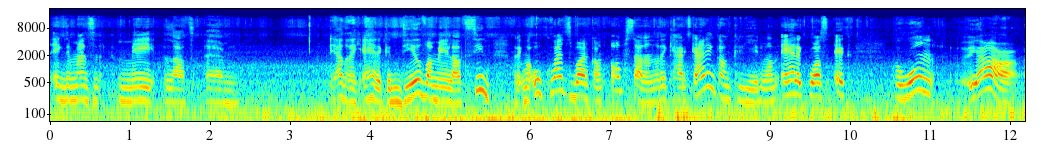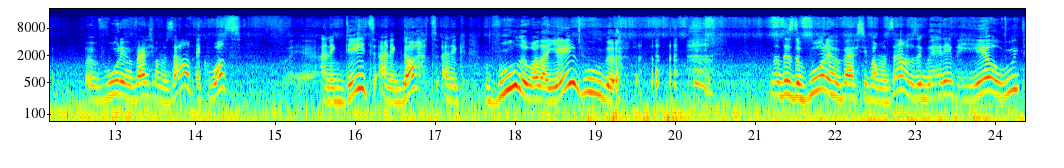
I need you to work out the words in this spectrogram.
ik de mensen mij laat... Um, ja, dat ik eigenlijk een deel van mij laat zien. Dat ik me ook kwetsbaar kan opstellen. Dat ik herkenning kan creëren. Want eigenlijk was ik gewoon... Ja, een vorige versie van mezelf. Ik was en ik deed en ik dacht en ik voelde wat dat jij voelde. dat is de vorige versie van mezelf. Dus ik begreep heel goed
